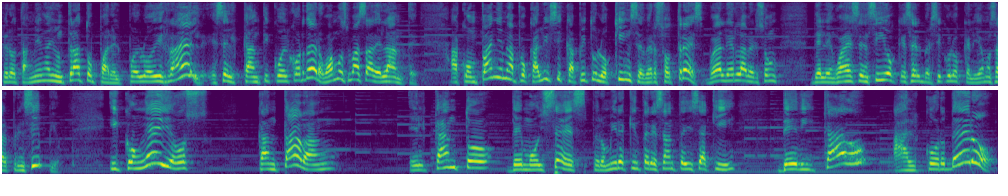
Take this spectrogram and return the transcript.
pero también hay un trato para el pueblo de Israel. Es el cántico del Cordero. Vamos más adelante. Acompáñeme a Apocalipsis capítulo 15, verso 3. Voy a leer la versión del lenguaje sencillo, que es el versículo que leíamos al principio. Y con ellos cantaban el canto de Moisés, pero mire qué interesante dice aquí, dedicado al Cordero.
